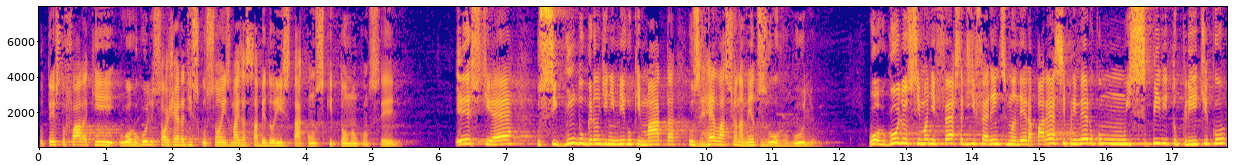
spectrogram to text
o texto fala que o orgulho só gera discussões, mas a sabedoria está com os que tomam conselho. Este é o segundo grande inimigo que mata os relacionamentos, o orgulho. O orgulho se manifesta de diferentes maneiras. Aparece primeiro como um espírito crítico,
